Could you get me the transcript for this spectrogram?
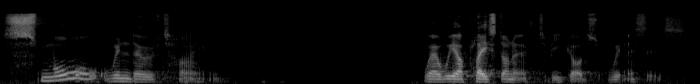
small window of time where we are placed on earth to be God's witnesses.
